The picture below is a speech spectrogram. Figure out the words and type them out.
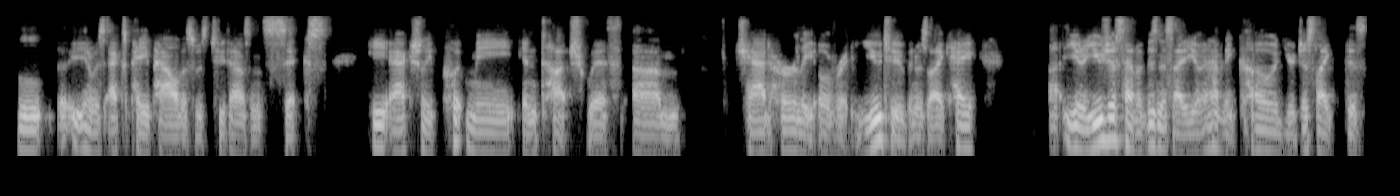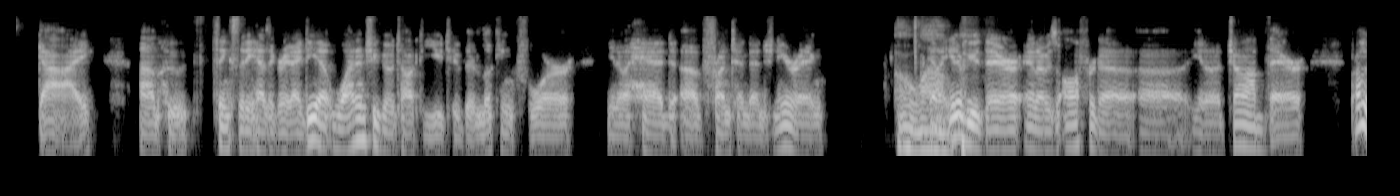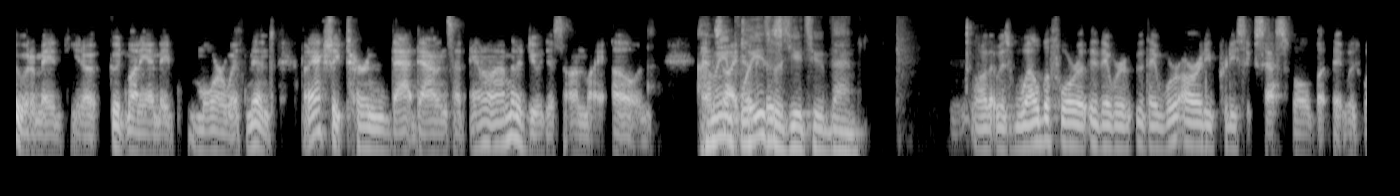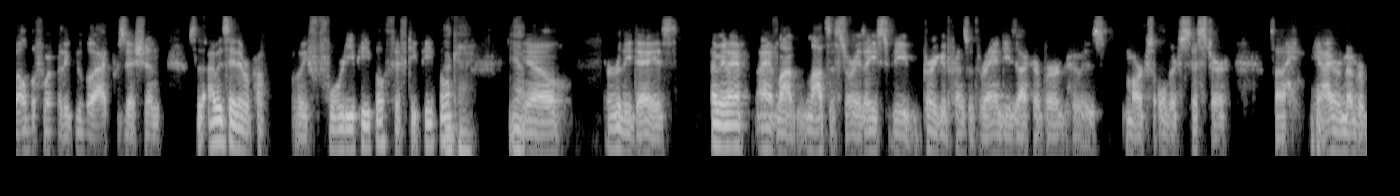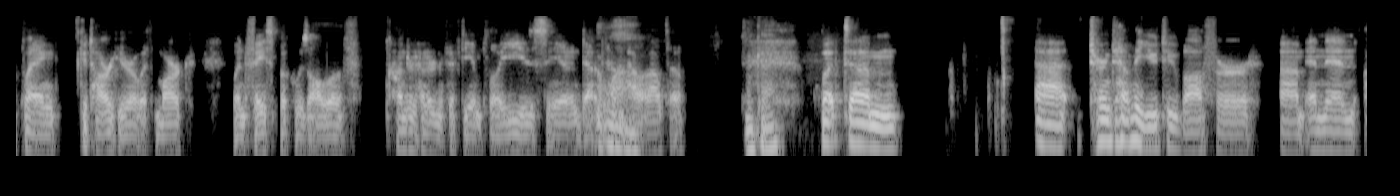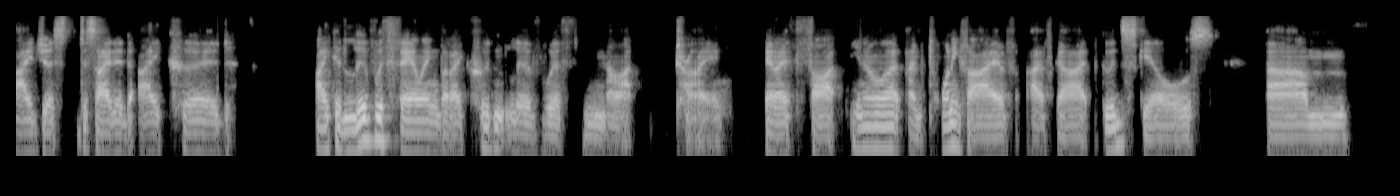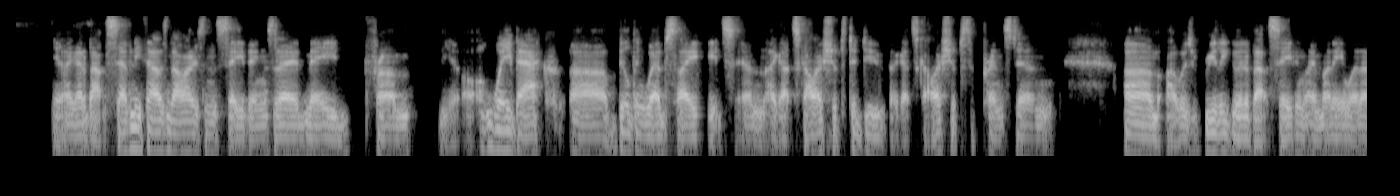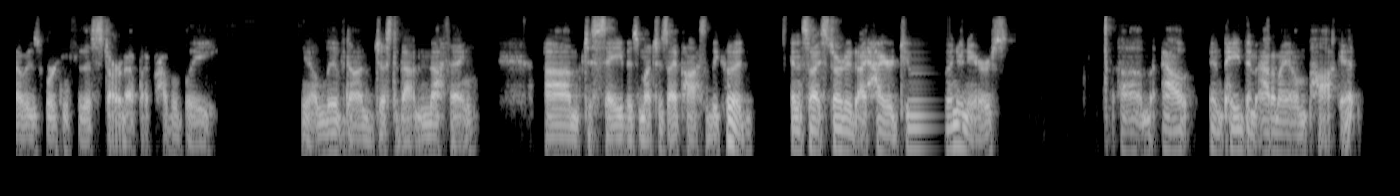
you know, was ex PayPal. This was 2006. He actually put me in touch with um, Chad Hurley over at YouTube, and was like, "Hey, uh, you know, you just have a business idea. You don't have any code. You're just like this guy." Um, who thinks that he has a great idea? Why don't you go talk to YouTube? They're looking for you know, head of front end engineering. Oh wow! And I interviewed there, and I was offered a, a you know a job there. Probably would have made you know good money. I made more with Mint, but I actually turned that down and said, you know, I'm going to do this on my own. How and many so employees was YouTube then? Well, that was well before they were they were already pretty successful, but it was well before the Google acquisition. So I would say there were probably 40 people, 50 people. Okay. Yeah. You know, early days. I mean, I have, I have lot, lots of stories. I used to be very good friends with Randy Zuckerberg, who is Mark's older sister. So I, yeah, I remember playing Guitar Hero with Mark when Facebook was all of 100, 150 employees, you know, in downtown oh, wow. Palo Alto. Okay. But um, uh, turned down the YouTube offer, um, and then I just decided I could, I could live with failing, but I couldn't live with not trying and I thought, you know what? I'm 25. I've got good skills. Um, you know, I got about seventy thousand dollars in savings that I had made from you know way back uh, building websites, and I got scholarships to Duke. I got scholarships to Princeton. Um, I was really good about saving my money when I was working for this startup. I probably, you know, lived on just about nothing um, to save as much as I possibly could. And so I started. I hired two engineers um, out and paid them out of my own pocket,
